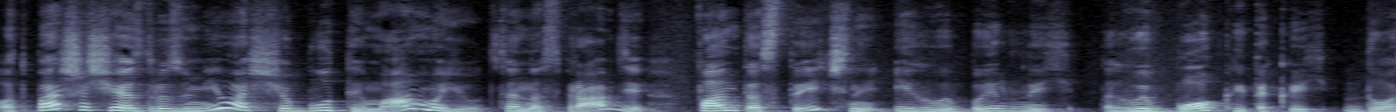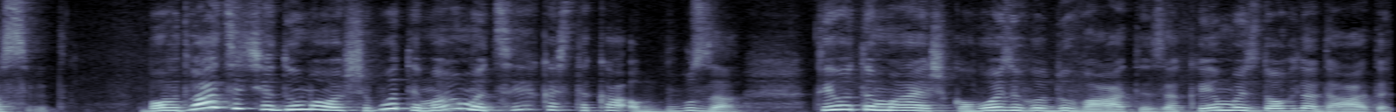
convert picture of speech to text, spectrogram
От перше, що я зрозуміла, що бути мамою це насправді фантастичний і глибинний, глибокий такий досвід. Бо в 20 я думала, що бути мамою це якась така обуза. Ти от маєш когось годувати, за кимось доглядати.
